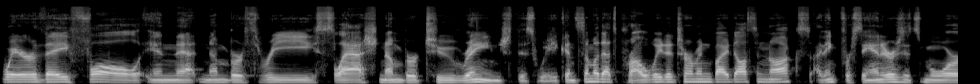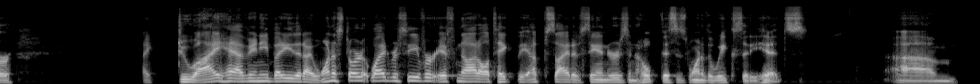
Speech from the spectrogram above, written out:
where they fall in that number three slash number two range this week. And some of that's probably determined by Dawson Knox. I think for Sanders, it's more do I have anybody that I want to start at wide receiver? If not, I'll take the upside of Sanders and hope this is one of the weeks that he hits. Um,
